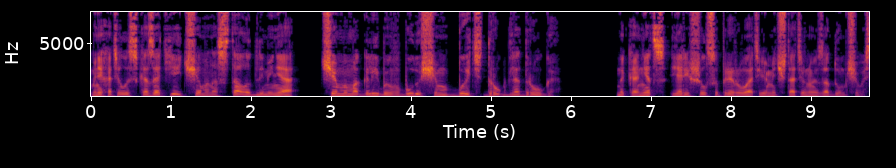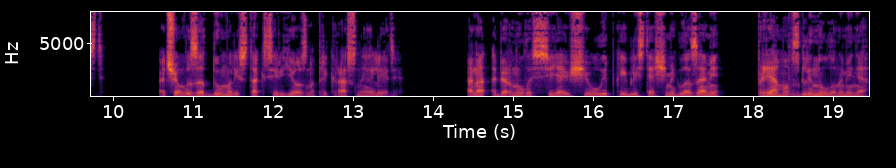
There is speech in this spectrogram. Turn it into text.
Мне хотелось сказать ей, чем она стала для меня, чем мы могли бы в будущем быть друг для друга. Наконец я решился прервать ее мечтательную задумчивость. — О чем вы задумались так серьезно, прекрасная леди? Она обернулась сияющей улыбкой и блестящими глазами, прямо взглянула на меня.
